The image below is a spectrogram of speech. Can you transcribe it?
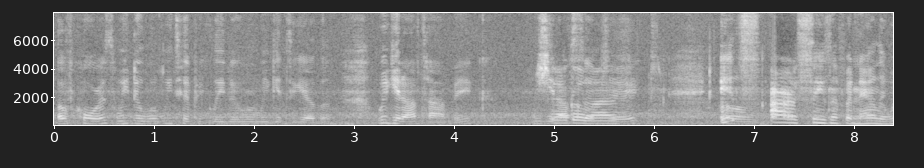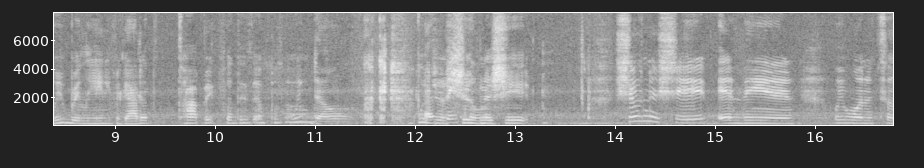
of course, we do what we typically do when we get together. We get off topic. We Should get I off subject. live? It's Um, our season finale. We really ain't even got a topic for this episode. We don't. We I just shooting the- the shit. Shooting the shit, and then we wanted to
